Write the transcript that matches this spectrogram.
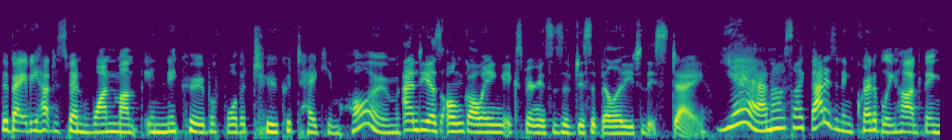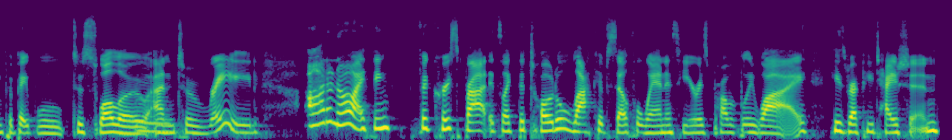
The baby had to spend one month in NICU before the two could take him home. And he has ongoing experiences of disability to this day. Yeah, and I was like, that is an incredibly hard thing for people to swallow mm. and to read. I don't know. I think for Chris Pratt, it's like the total lack of self awareness here is probably why his reputation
